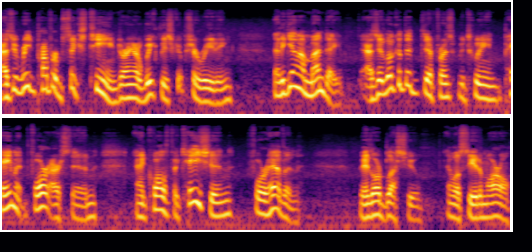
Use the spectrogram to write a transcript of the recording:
as we read Proverbs 16 during our weekly scripture reading, then again on Monday as we look at the difference between payment for our sin and qualification for heaven. May Lord bless you, and we'll see you tomorrow.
